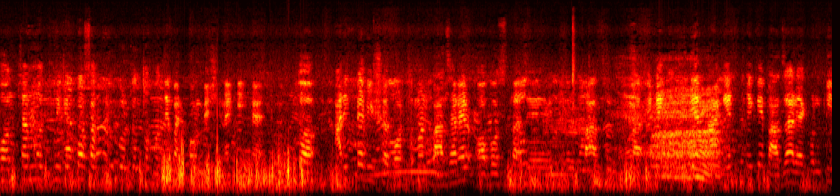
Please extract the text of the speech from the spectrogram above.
পঞ্চান্ন থেকে পঁচাত্তর পর্যন্ত হতে পারে, কম বেশি নাকি? হ্যাঁ। তো আরেকটা বিষয়, বর্তমান বাজারের অবস্থা যে আগের থেকে বাজার এখন কি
